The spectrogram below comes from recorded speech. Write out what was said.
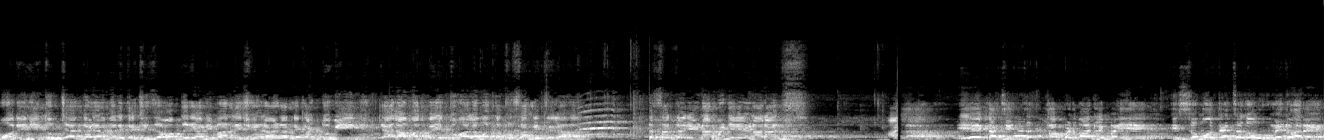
मोदीजी तुमच्या गळ्यामध्ये त्याची जबाबदारी आम्ही बांधल्याशिवाय राहणार नाही. कारण तुम्ही त्याला मत पाहिजे तुम्हाला मत असं सांगितलेलं आहात तर सरकार येणार म्हणजे येणारच. आला एक अशी थापड मारली पाहिजे की समोर त्यांचा जो उमेदवार आहे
